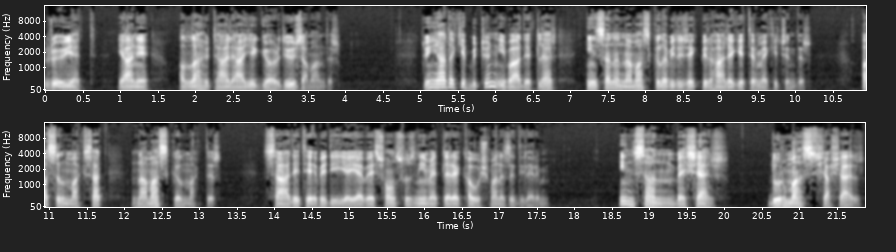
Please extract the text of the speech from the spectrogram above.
rü'yet yani Allahü Teala'yı gördüğü zamandır. Dünyadaki bütün ibadetler insanı namaz kılabilecek bir hale getirmek içindir. Asıl maksat namaz kılmaktır. Saadet-i ebediyeye ve sonsuz nimetlere kavuşmanızı dilerim. İnsan beşer, durmaz şaşar.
